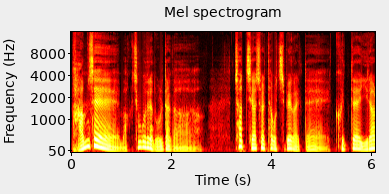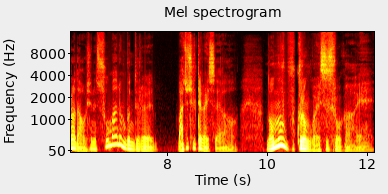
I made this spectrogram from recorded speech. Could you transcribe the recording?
밤새 막 친구들이랑 놀다가 첫 지하철 타고 집에 갈 때 그때 일하러 나오시는 수많은 분들을 마주칠 때가 있어요. 너무 부끄러운 거예요, 스스로가. 예.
